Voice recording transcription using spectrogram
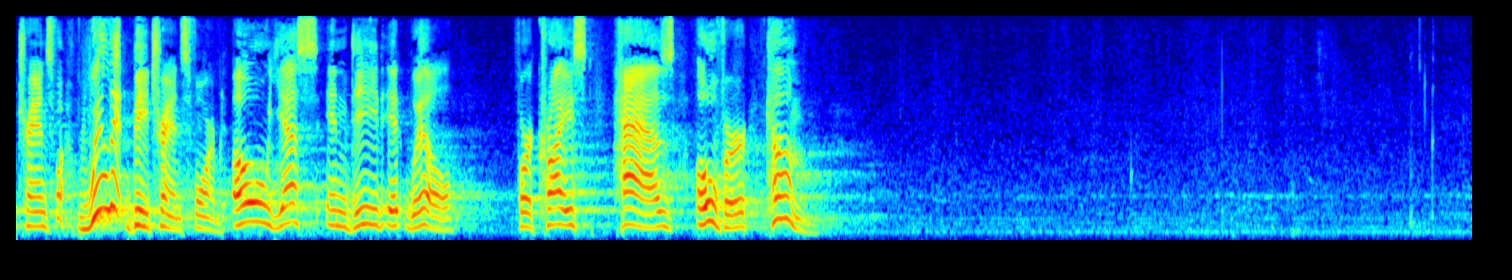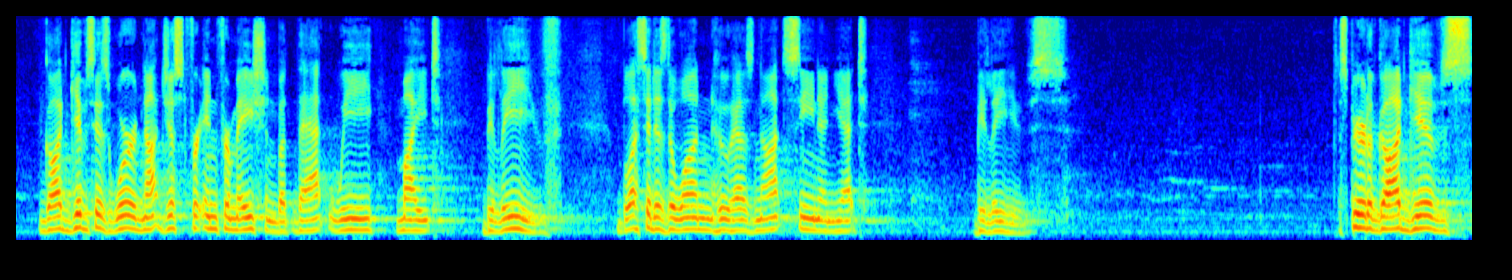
transformed? Will it be transformed? Oh, yes, indeed it will, for Christ has overcome. God gives His word not just for information, but that we might believe. Blessed is the one who has not seen and yet believes. The Spirit of God gives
